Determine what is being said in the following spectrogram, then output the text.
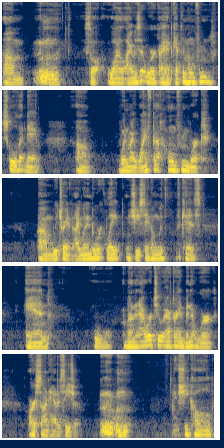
Um, so while I was at work, I had kept him home from school that day. Um, when my wife got home from work, um, we traded. I went into work late and she stayed home with the kids. And about an hour or two after I had been at work, our son had a seizure. she called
